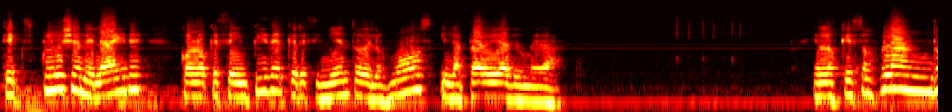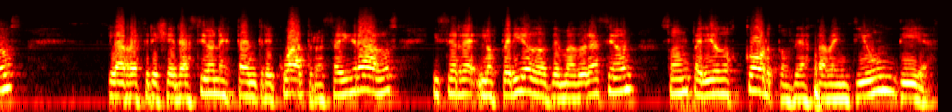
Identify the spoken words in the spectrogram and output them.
que excluyen el aire con lo que se impide el crecimiento de los mohos y la pérdida de humedad. En los quesos blandos la refrigeración está entre 4 a 6 grados y los periodos de maduración son periodos cortos de hasta 21 días.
